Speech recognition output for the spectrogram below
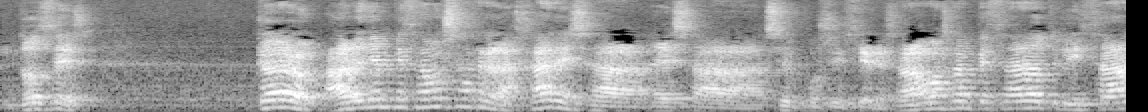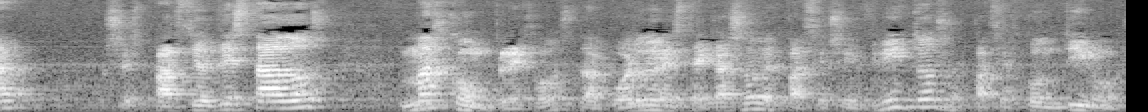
Entonces, Claro, ahora ya empezamos a relajar esa, esas suposiciones. Ahora vamos a empezar a utilizar los espacios de estados más complejos, ¿de acuerdo? En este caso, espacios infinitos, espacios continuos.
